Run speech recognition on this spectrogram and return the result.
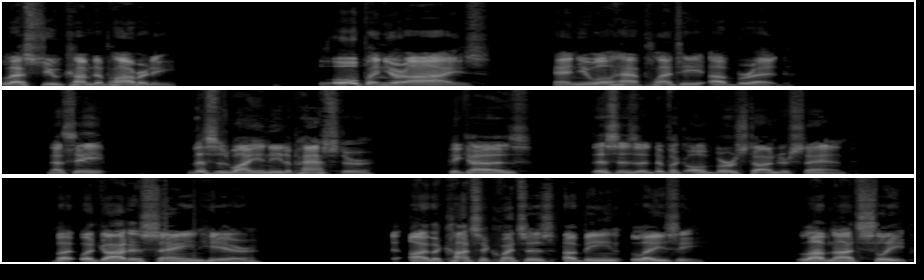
lest you come to poverty. Open your eyes, and you will have plenty of bread. Now, see, this is why you need a pastor, because this is a difficult verse to understand. But what God is saying here are the consequences of being lazy. Love not sleep,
